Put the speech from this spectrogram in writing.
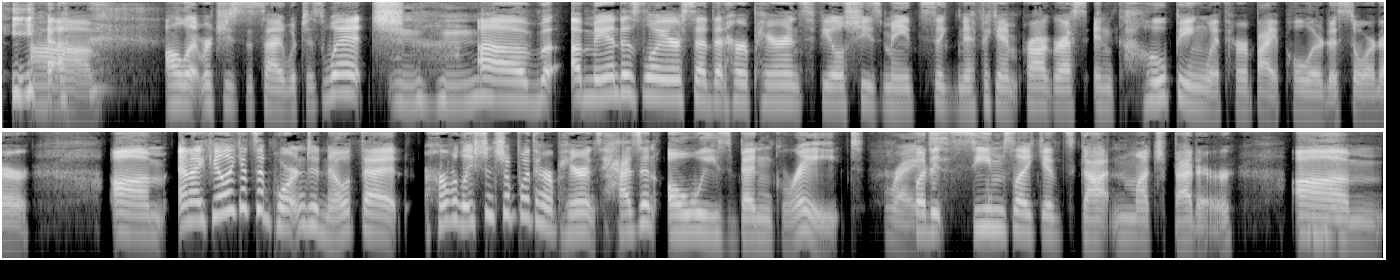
yeah. Um, I'll let Richie's decide which is which. Mhm. Um, Amanda's lawyer said that her parents feel she's made significant progress in coping with her bipolar disorder. Um, and I feel like it's important to note that her relationship with her parents hasn't always been great, right. but it seems like it's gotten much better. Mhm. Um,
